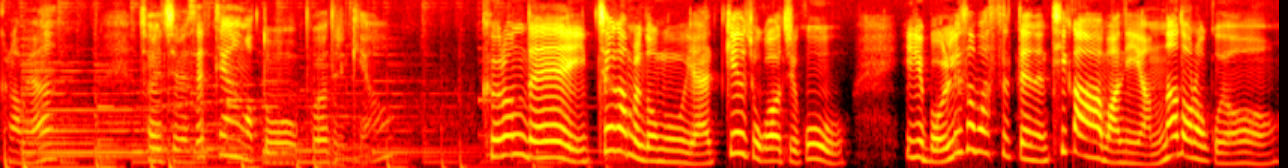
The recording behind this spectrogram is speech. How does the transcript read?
그러면 저희 집에 세팅한 것도 보여드릴게요. 그런데 입체감을 너무 얇게 줘가지고 이게 멀리서 봤을 때는 티가 많이 안 나더라고요.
